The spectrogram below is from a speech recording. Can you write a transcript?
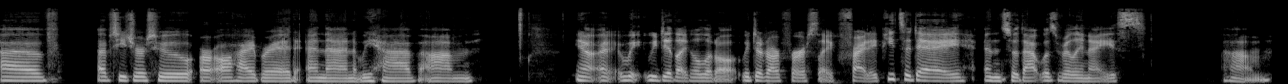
of of teachers who are all hybrid. And then we have, um, you know, uh, we, we did like a little, we did our first like Friday pizza day. And so that was really nice. Um,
